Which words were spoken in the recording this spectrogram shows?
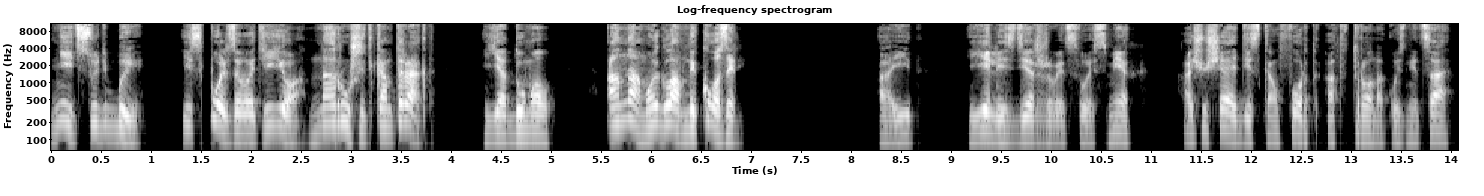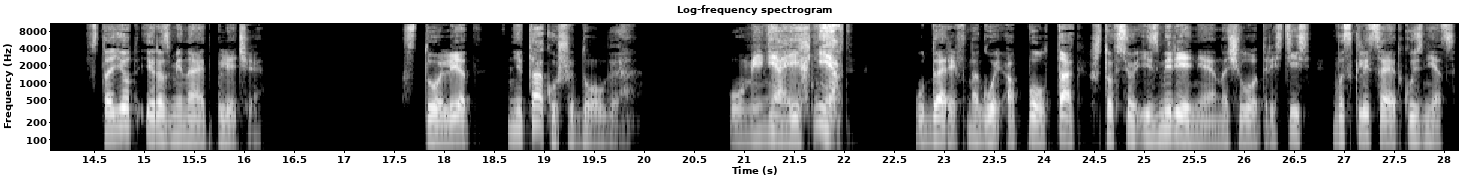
Нить судьбы. Использовать ее, нарушить контракт. Я думал, она мой главный козырь. Аид еле сдерживает свой смех, ощущая дискомфорт от трона кузнеца, встает и разминает плечи. Сто лет не так уж и долго. «У меня их нет!» Ударив ногой о пол так, что все измерение начало трястись, восклицает кузнец.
